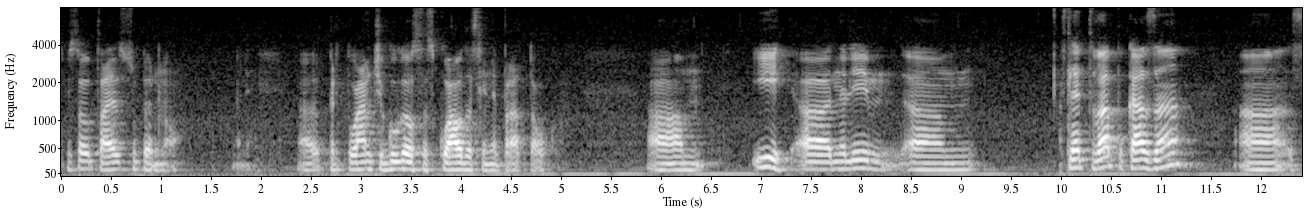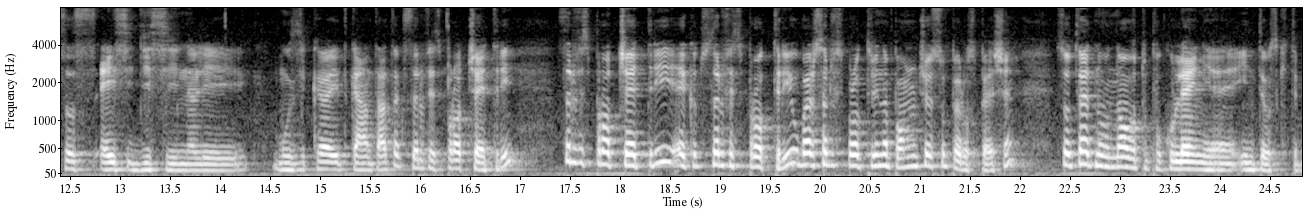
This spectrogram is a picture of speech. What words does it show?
В смисъл, това е супер много. Нали? Предполагам, че Google с клауда си не правят толкова. Ам, и, а, нали, ам, след това показа а, с ACDC нали, музика и така нататък Surface Pro 4. Surface Pro 4 е като Surface Pro 3, обаче Surface Pro 3 напомням, че е супер успешен. Съответно, новото поколение интелските,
